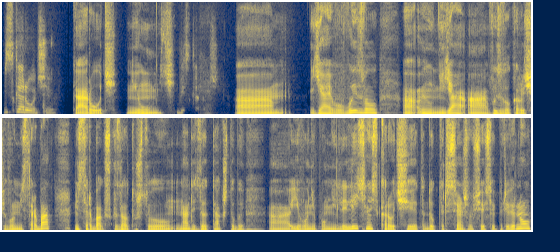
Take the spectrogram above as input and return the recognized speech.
Без короче. короче, не умничай. Без короче. Ам, я его вызвал, а, ну, не я, а вызвал, короче, его мистер Бак. Мистер Бак сказал то, что надо сделать так, чтобы а, его не помнили личность. Короче, это доктор Стрэндж вообще все перевернул.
